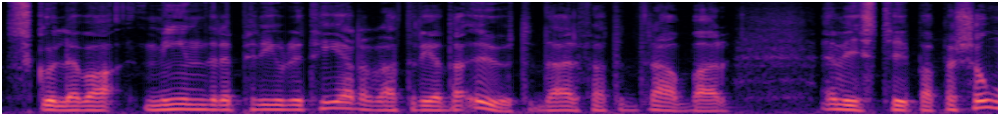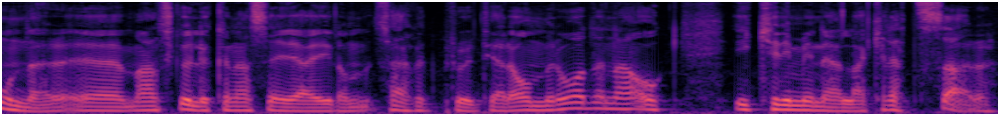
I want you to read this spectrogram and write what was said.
skulle vara mindre prioriterade att reda ut därför att det drabbar en viss typ av personer. Man skulle kunna säga i de särskilt prioriterade områdena och i kriminella kretsar.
